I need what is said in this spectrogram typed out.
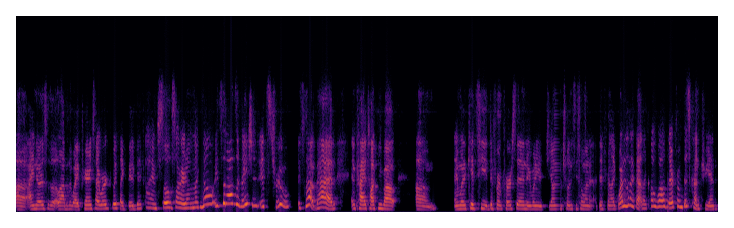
uh, I noticed with a lot of the white parents I worked with, like they'd be like, oh, I'm so sorry. And I'm like, no, it's an observation. It's true. It's not bad. And kind of talking about, um, and when kids see a different person or when your young children see someone different, like, why do look like that? Like, oh, well, they're from this country and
